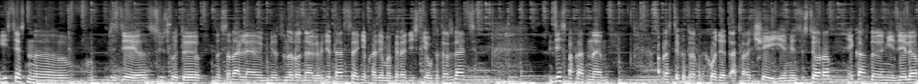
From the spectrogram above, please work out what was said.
Естественно, везде существует национальная международная аккредитация, необходимо периодически его подтверждать. Здесь показаны образцы, которые приходят от врачей и медсестер, и каждую неделю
